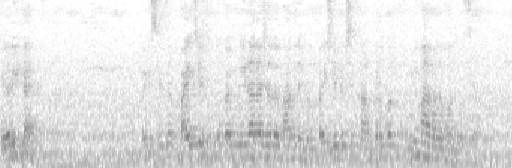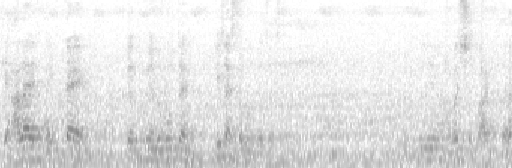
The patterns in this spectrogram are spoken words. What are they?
थिअरी काय? पैसे तर पाहिजे तो काय मिळणार अशाला भाग नाही पण पैशापेक्षा काम करणं पण तुम्ही मला मला महत्वाचं आहे. की आलाय ऐकताय किंवा तुम्ही अनुभवताय हे जास्त महत्वाचं असतं. तुम्ही अवश्य पाठ करा.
